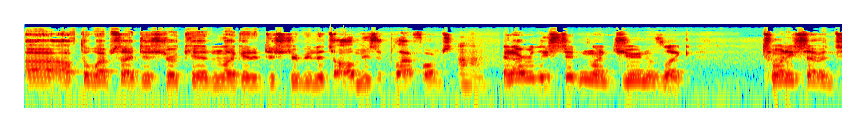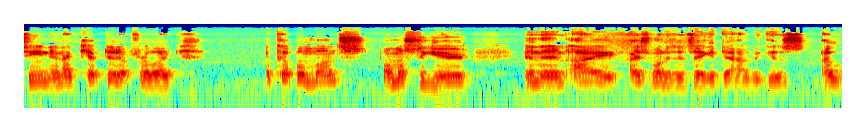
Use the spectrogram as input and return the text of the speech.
uh, off the website DistroKid and like it distributed to all music platforms. Uh huh. And I released it in like June of like 2017, and I kept it up for like a couple months, almost a year, and then I I just wanted to take it down because I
